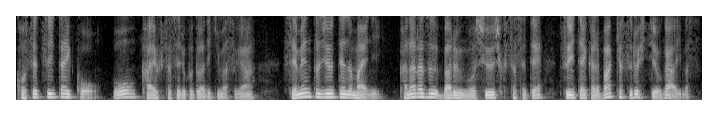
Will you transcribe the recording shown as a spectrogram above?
骨折椎体孔を回復させることができますが、セメント充填の前に必ずバルーンを収縮させて椎体から抜去する必要があります。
